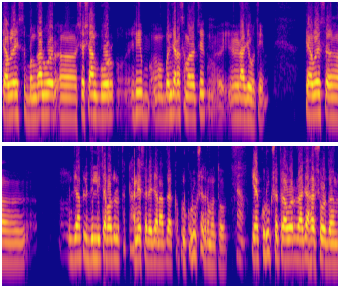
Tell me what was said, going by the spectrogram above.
त्यावेळेस बंगालवर शशांक गोर हे बंजारा समाजाचे राजे होते. त्यावेळेस जे आपले दिल्लीच्या बाजूला ठाणे सर ज्याला आपण कुरुक्षेत्र म्हणतो. या कुरुक्षेत्रावर राजा हर्षवर्धन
